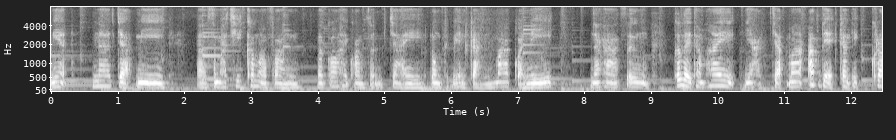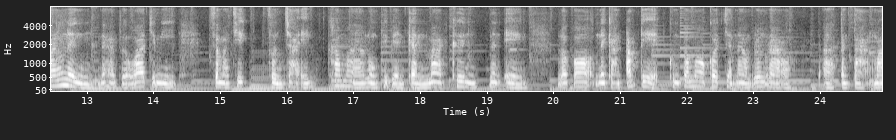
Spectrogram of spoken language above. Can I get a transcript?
เนี่ยน่าจะมีสมาชิกเข้ามาฟัง แล้วก็ให้ความสนใจลงทะเบียนกันมากกว่านี้นะคะ ซึ่งก็เลยทำให้อยากจะมาอัปเดตกันอีกครั้งหนึ่งนะคะเผื่อว่าจะมีสมาชิกสนใจเข้ามาลงทะเบียนกันมากขึ้นนั่นเอง แล้วก็ในการอัปเดตคุณป้าเมาก็จะนำเรื่องราวต่างๆ มา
